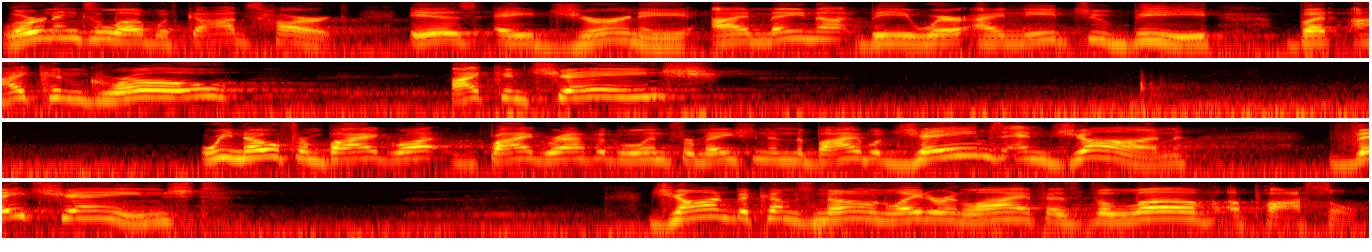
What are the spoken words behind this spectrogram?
Learning to love with God's heart is a journey. I may not be where I need to be, but I can grow. I can change. We know from biogra- biographical information in the Bible, James and John, they changed John becomes known later in life as the love apostle.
